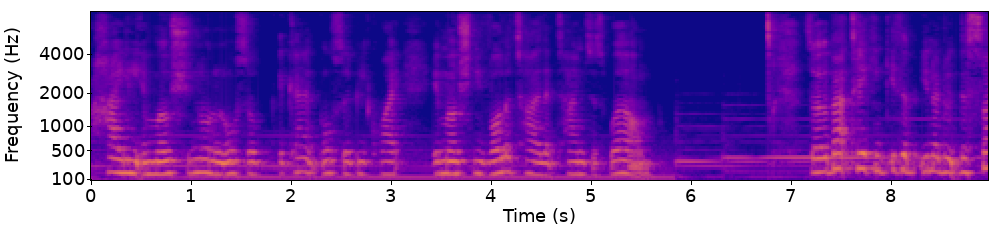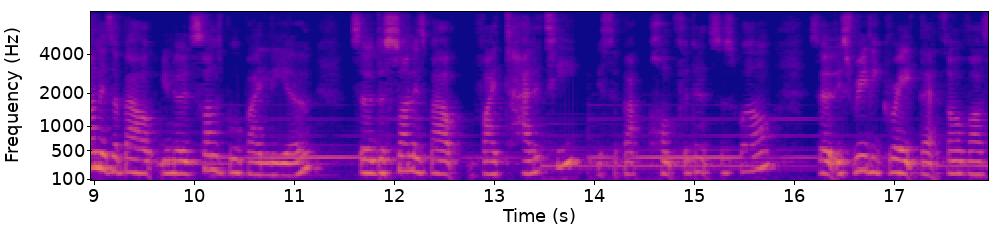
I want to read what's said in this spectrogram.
highly emotional and also it can also be quite emotionally volatile at times as well. So about taking is a you know the sun is about you know the sun's ruled by leo. So the sun is about vitality. It's about confidence as well. So it's really great that some of us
